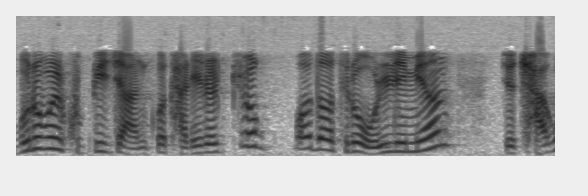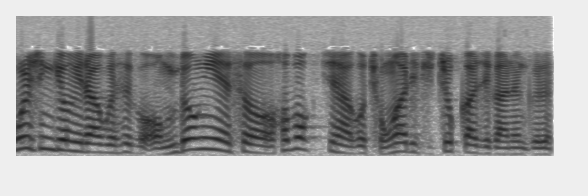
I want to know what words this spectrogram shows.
무릎을 굽히지 않고 다리를 쭉 뻗어 들어 올리면 좌골신경이라고 해서 그 엉덩이에서 허벅지하고 종아리 뒤쪽까지 가는 그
